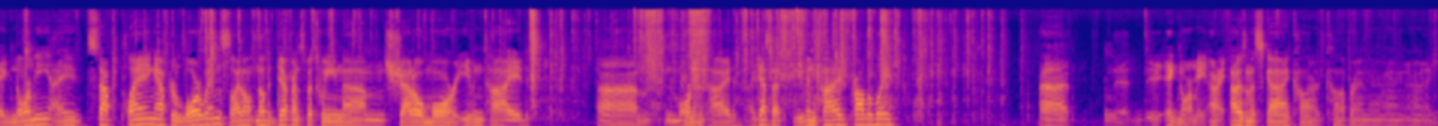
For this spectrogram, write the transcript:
ignore me. I stopped playing after Lorwyn, so I don't know the difference between um, Shadowmoor, Eventide, um, and Morningtide. I guess that's Eventide, probably. Uh, ignore me. All right, Eyes in the Sky, Color Copper. All right,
